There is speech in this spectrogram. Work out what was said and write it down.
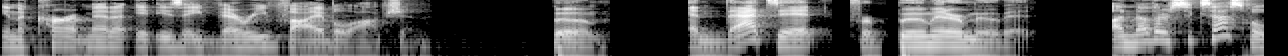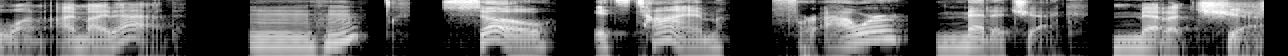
in the current meta, it is a very viable option. Boom. And that's it for Boom It or Move It. Another successful one, I might add. Mm hmm. So it's time for our meta check. Meta check.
